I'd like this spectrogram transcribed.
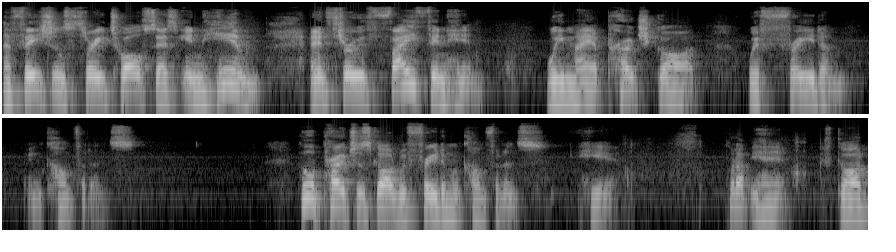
Ephesians 3:12 says, "In him and through faith in him we may approach God with freedom and confidence." Who approaches God with freedom and confidence here? Put up your hand. If God,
